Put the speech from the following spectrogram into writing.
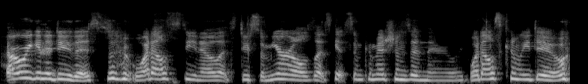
how are we gonna do this what else you know let's do some murals let's get some commissions in there like what else can we do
